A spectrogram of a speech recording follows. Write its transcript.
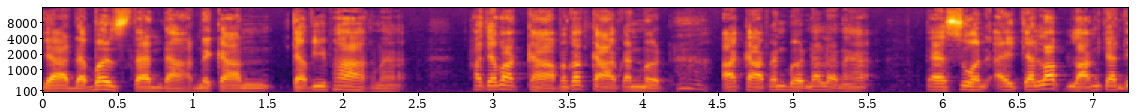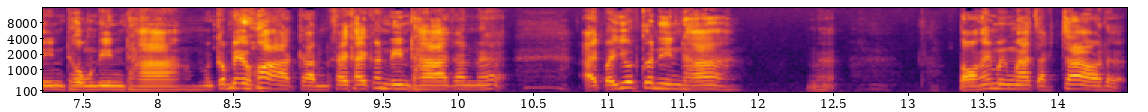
อย่าดับเบิลสแตนดาร์ดในการจะวิพากนะ ถ้าจะว่ากาบมันก็กาบกันเบิด อากาบกันเบิดนั่นแหละนะฮะแต่ส่วนไอจะรับหลังจะนินทงนินทา มันก็ไม่ว่ากันใครๆก็นินทากันนะฮะไอประยุทธ์ก็นินทานะต่อให้มึงมาจากเจ้าเถอะ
